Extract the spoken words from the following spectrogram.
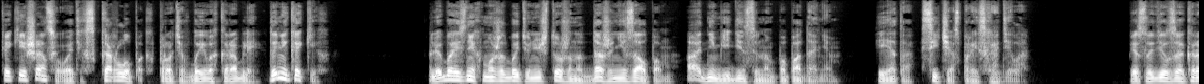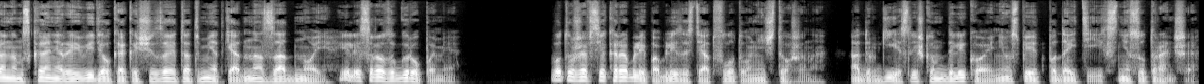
Какие шансы у этих скорлупок против боевых кораблей? Да никаких. Любая из них может быть уничтожена даже не залпом, а одним единственным попаданием. И это сейчас происходило. Я следил за экраном сканера и видел, как исчезают отметки одна за одной или сразу группами. Вот уже все корабли поблизости от флота уничтожены, а другие слишком далеко и не успеют подойти, их снесут раньше.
